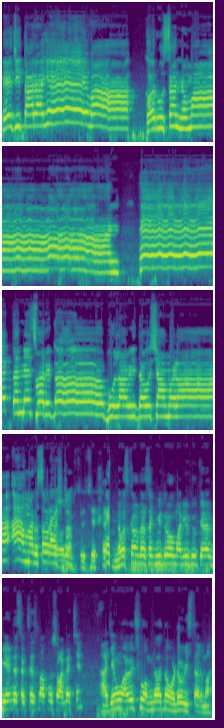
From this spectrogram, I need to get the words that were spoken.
હેજી તારા એવા કરું સન્માન. સ્વર્ગ ભૂલાવી દઉં શામળા. આ મારું સૌરાષ્ટ્ર. નમસ્કાર દર્શક મિત્રો, મારી યુટ્યુબ ચેનલ બિહાઇન્ડ ધ સક્સેસમાં આપનું સ્વાગત છે. આજે હું આવ્યો છું અમદાવાદના ઓઢવ વિસ્તારમાં.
